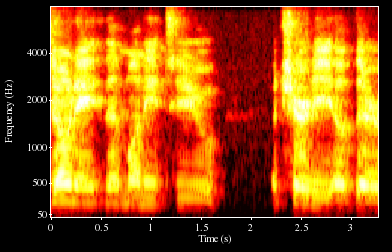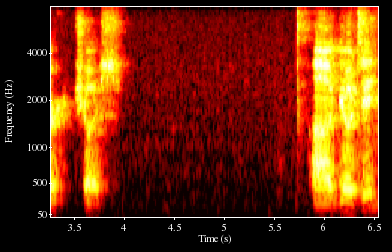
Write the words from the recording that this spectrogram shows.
donate that money to a charity of their choice. Uh, goatee.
